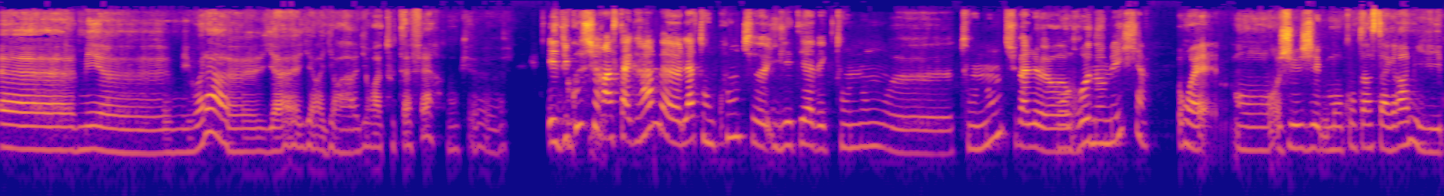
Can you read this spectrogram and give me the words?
Euh, mais, euh, mais voilà, il y, a, y, a, y, aura, y aura tout à faire. Donc. Et du coup, sur Instagram, là, ton compte, il était avec ton nom, ton nom. Tu vas le renommer? Ouais, mon j'ai mon compte Instagram, il est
